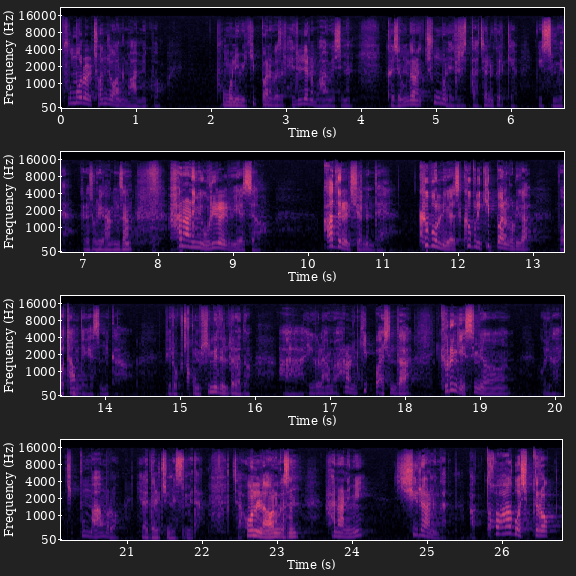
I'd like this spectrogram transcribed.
부모를 존중하는 마음이고 부모님이 기뻐하는 것을 해주려는 마음이 있으면 그 정도는 충분히 해줄 수 있다. 저는 그렇게 믿습니다. 그래서 우리가 항상 하나님이 우리를 위해서 아들을 주셨는데 그분을 위해서 그분이 기뻐하는 걸 우리가 못하면 되겠습니까? 비록 조금 힘이 들더라도 아 이걸 하면 하나님 기뻐하신다 그런 게 있으면 우리가 기쁜 마음으로 해야 될 줄 믿습니다. 자 오늘 나오는 것은 하나님이 싫어하는 것, 막 토하고 싶도록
